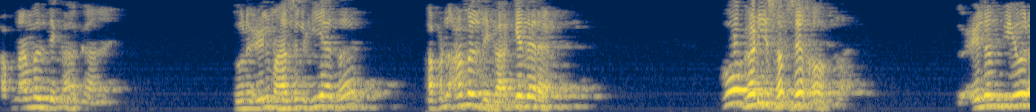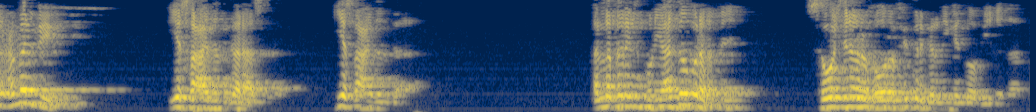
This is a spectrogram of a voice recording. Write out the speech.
اپنا عمل دکھا کہاں ہے؟ تو نے علم حاصل کیا تھا، اپنا عمل دکھا کدھر ہے؟ وہ گھڑی سب سے خوف رہا تو علم بھی اور عمل بھی۔ ہو یہ سعادت کا راستہ یہ سعادت کا راستہ اللہ تعالیٰ ان بنیادوں پر ہمیں سوچنے اور غور و فکر کرنے کے توفیق عطا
